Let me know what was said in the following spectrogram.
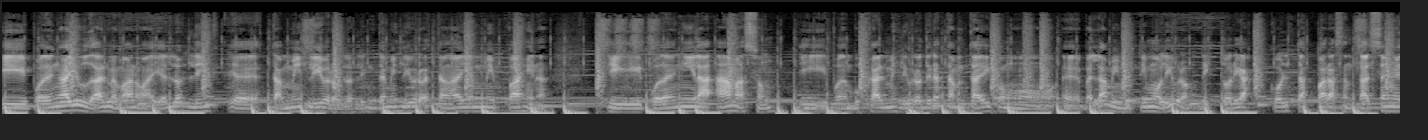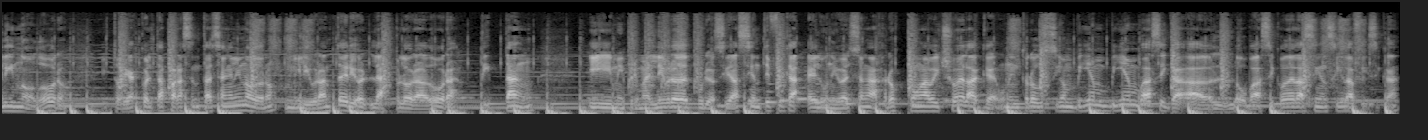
Y pueden ayudarme, mano. Ahí en los links eh, están mis libros. Los links de mis libros están ahí en mi página. Y pueden ir a Amazon y pueden buscar mis libros directamente ahí como, eh, ¿verdad? Mi último libro de historias cortas para sentarse en el inodoro. Historias cortas para sentarse en el inodoro. Mi libro anterior, La Exploradora, Titán y mi primer libro de curiosidad científica, El universo en arroz con habichuela, que es una introducción bien, bien básica a lo básico de la ciencia y la física.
